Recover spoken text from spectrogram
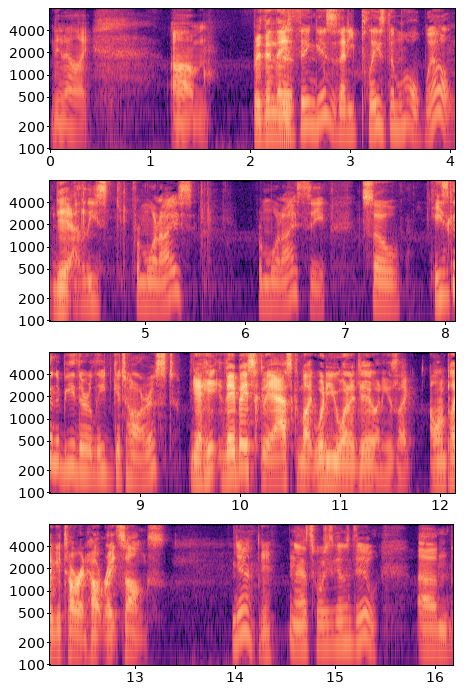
you know like um but then they the thing is, is that he plays them all well. Yeah. At least from what I, from what I see. So he's going to be their lead guitarist. yeah he they basically ask him like what do you want to do and he's like i want to play guitar and help write songs Yeah. And that's what he's going to do. Um,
